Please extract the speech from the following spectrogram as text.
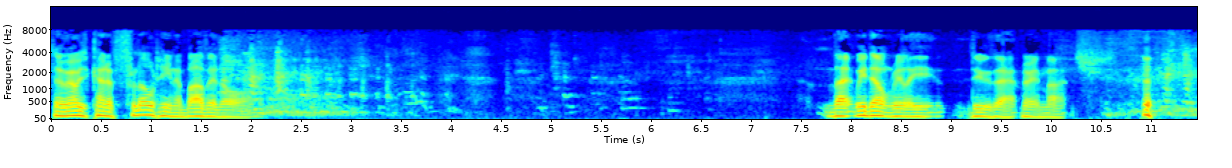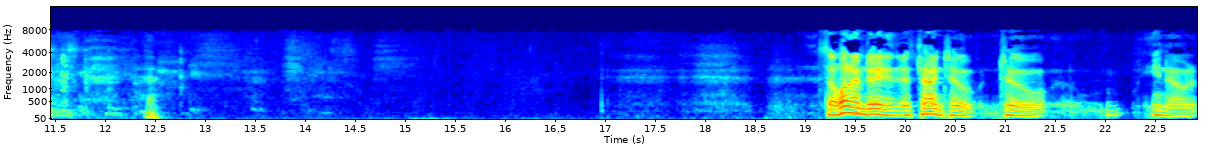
So we're always kind of floating above it all. but we don't really do that very much. so what I'm doing is trying to to you know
